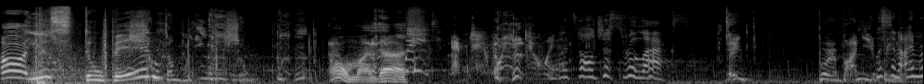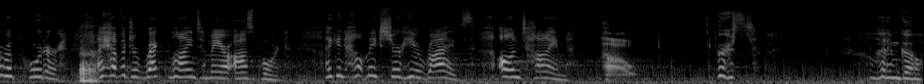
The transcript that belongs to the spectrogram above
oh, you stupid! Oh my gosh. MJ, what are you doing? Let's all just relax. Listen, I'm a reporter. Ah. I have a direct line to Mayor Osborn. I can help make sure he arrives on time. How? First, let him go.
